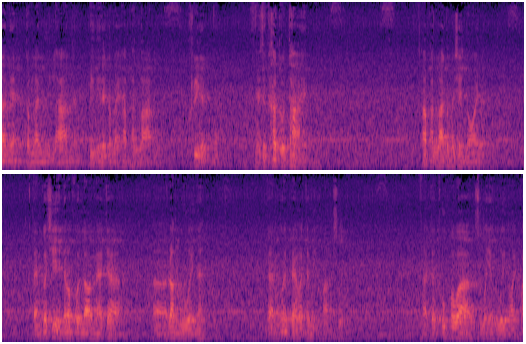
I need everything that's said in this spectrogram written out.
นั้นเนี่ยกำไรหมื่นล้านนะปีนี้ได้กำไรห้าพันล้าน เครียดนะอยากจะฆ่าตัวตายห้าพันล้านก็ไม่ใช่น้อยนะแต่มันก็เชื่อนะว่าคนเราแม้จะ ร่ำรวยนะ แต่มันไม่แปลว่าจะมีความสุข อาจจะทุกข์เพราะว่ารู้สึกว่ายังรวยน้อยไป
